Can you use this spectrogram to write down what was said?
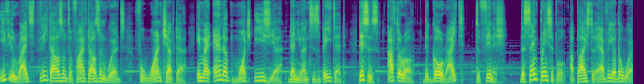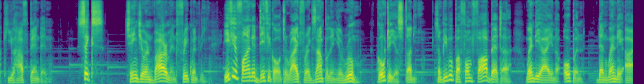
if you write 3,000 to 5,000 words for one chapter, it might end up much easier than you anticipated. This is, after all, the goal, right? To finish. The same principle applies to every other work you have pending. 6. Change your environment frequently. If you find it difficult to write for example in your room, go to your study. Some people perform far better when they are in the open than when they are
